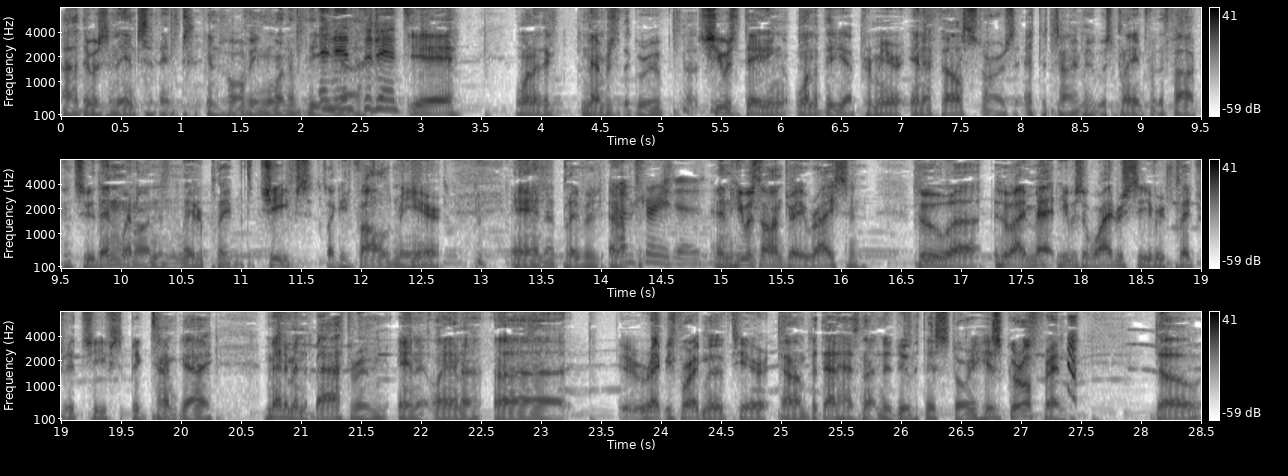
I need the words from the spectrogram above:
Uh, there was an incident involving one of the An uh, incident? yeah, one of the members of the group. Uh, she was dating one of the uh, premier NFL stars at the time, who was playing for the Falcons, who then went on and later played with the Chiefs. It's like he followed me here and uh, played with. And I'm sure he did. and he was Andre Rison, who uh, who I met. He was a wide receiver. He played for the Chiefs, big time guy. Met him in the bathroom in Atlanta uh, right before I moved here. Um, but that has nothing to do with this story. His girlfriend, though,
